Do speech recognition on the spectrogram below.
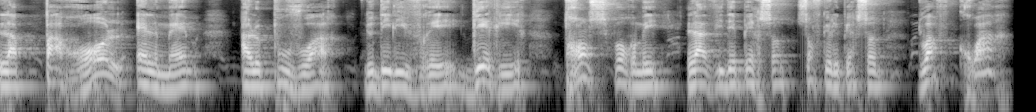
la parole elle-même a le pouvoir de délivrer, guérir, transformer la vie des personnes. Sauf que les personnes doivent croire.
